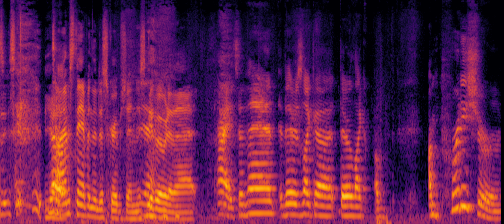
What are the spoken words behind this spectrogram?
Timestamp in the description. Just Yeah. skip over to that. All right, so then there's like a they're like a, I'm pretty sure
